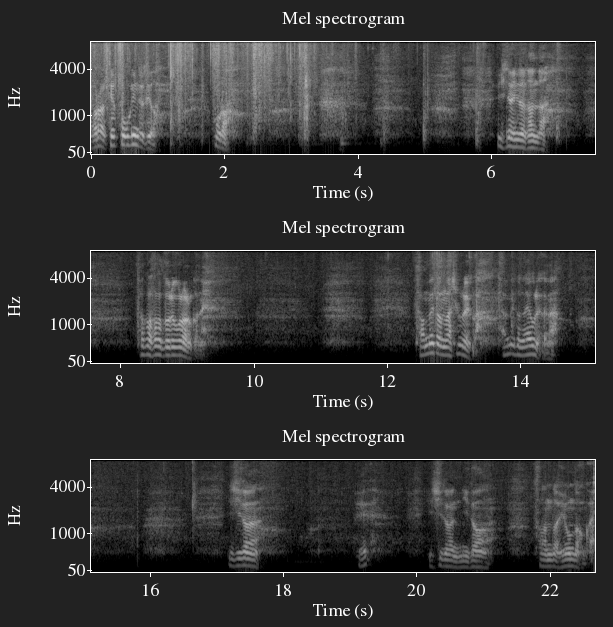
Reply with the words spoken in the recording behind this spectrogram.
ほら結構大きいんですよ。ほら。一段二段三段高さがどれぐらいあるかね。3メーターなしぐらいか。3メーターないぐらいかな。一段。え？一段二段。三段四段かい。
